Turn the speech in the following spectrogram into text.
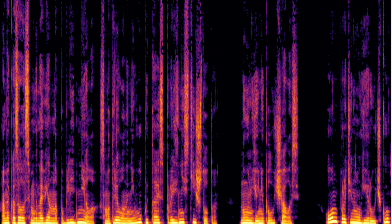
Она, казалось, мгновенно побледнела, смотрела на него, пытаясь произнести что-то, но у нее не получалось. Он протянул ей ручку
